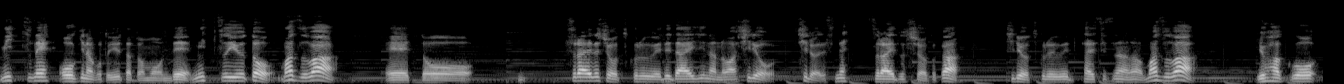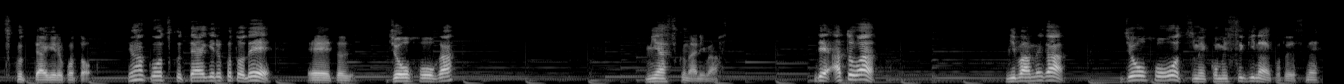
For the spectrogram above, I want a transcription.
3つね、大きなこと言ったと思うんで、3つ言うと、まずは、えっ、と、スライドショーを作る上で大事なのは資料、資料ですね。スライドショーとか、資料を作る上で大切なのは、まずは余白を作ってあげること。余白を作ってあげることで、えっ、ー、と、情報が見やすくなります。で、あとは、2番目が、情報を詰め込みすぎないことですね。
